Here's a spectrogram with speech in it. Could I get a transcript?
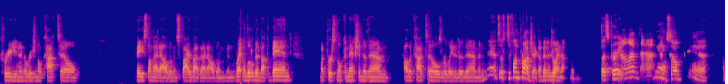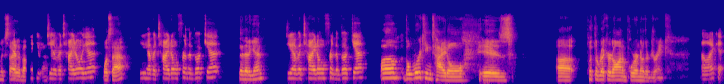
creating an original cocktail based on that album, inspired by that album, and writing a little bit about the band, my personal connection to them, how the cocktails related to them, and yeah, it's, it's a fun project. I've been enjoying it. That's great. I love that. Yeah, That's so yeah, I'm excited about. Do you, do you have a title yet? What's that? Do you have a title for the book yet? Say that again. Do you have a title for the book yet? Um, the working title is uh, "Put the record on and pour another drink." I like it.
